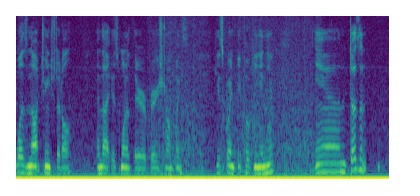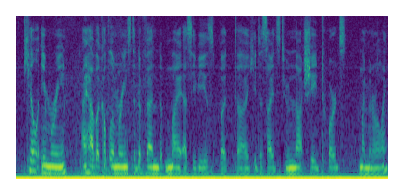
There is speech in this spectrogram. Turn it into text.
was not changed at all, and that is one of their very strong points he's going to be poking in here. And doesn't kill a marine. I have a couple of marines to defend my SCVs, but uh, he decides to not shade towards my mineral line.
